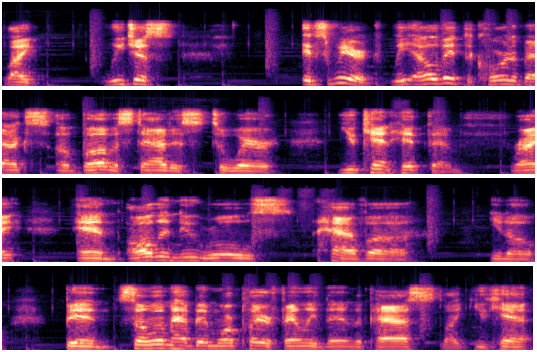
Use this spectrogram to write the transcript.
Like we just it's weird. We elevate the quarterbacks above a status to where you can't hit them, right? And all the new rules have uh you know been some of them have been more player friendly than in the past. Like you can't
